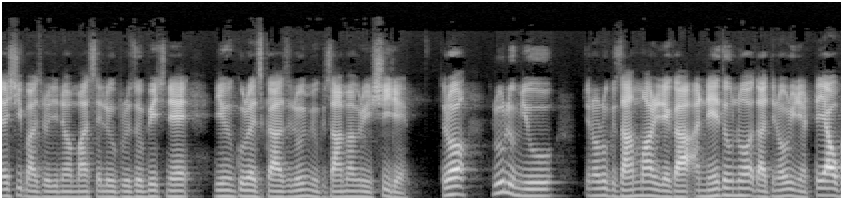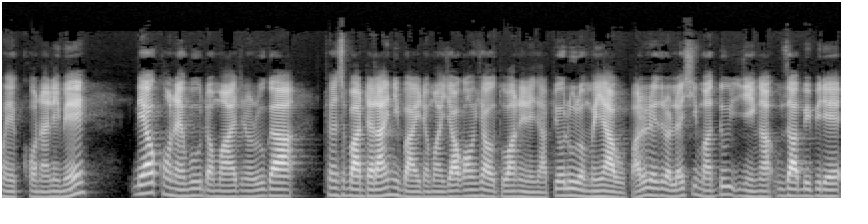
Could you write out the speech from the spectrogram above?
လက်ရှိပါဆိုလို့ကျွန်တော် Marcelo Brozovic နဲ့ Leon Goretzka ဆိုလိုမျိုးကစားမတွေရှိတယ်။ဆိုတော့သူတို့လူမျိုး ကျွန်တော်တို့ကစားမတွေကအနည်းဆုံးတော့ဒါကျွန်တော်တို့တွေနဲ့တယောက်ပဲခေါ်နိုင်လိမ့်မယ်။တယောက်ခေါ်နိုင်ဖို့တော့မှကျွန်တော်တို့က transfer deadline တွေပါတော့မှရောက်ကောင်းရောက်သွားနေတယ်ကြာပြောလို့တော့မရဘူး။ဘာလို့လဲဆိုတော့လက်ရှိမှာသူ့ရင်ကဦးစားပေးပြတဲ့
